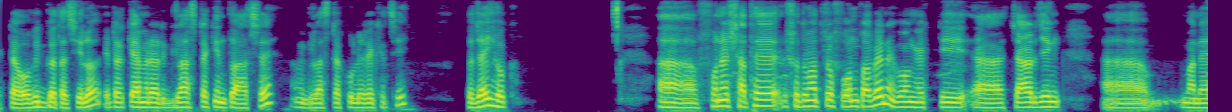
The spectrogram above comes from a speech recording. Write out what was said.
একটা অভিজ্ঞতা ছিল। এটার ক্যামেরার গ্লাসটা কিন্তু আছে, আমি গ্লাসটা খুলে রেখেছি। তো যাই হোক ফোনের সাথে শুধুমাত্র ফোন পাবেন এবং একটি চার্জিং মানে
